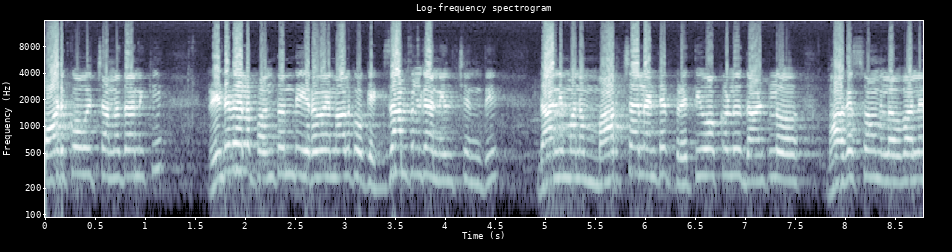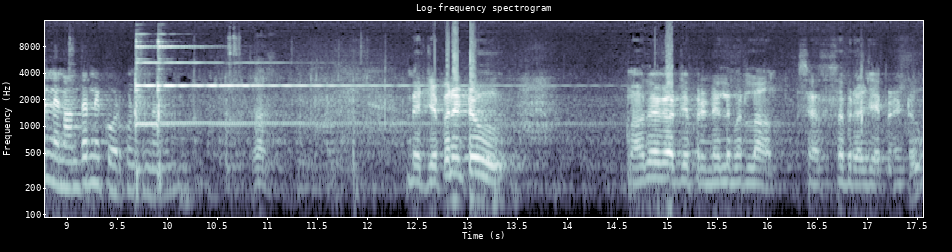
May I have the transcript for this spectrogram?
వాడుకోవచ్చు అన్నదానికి రెండు వేల పంతొమ్మిది ఇరవై నాలుగు ఒక ఎగ్జాంపుల్గా నిలిచింది. దాన్ని మనం మార్చాలంటే ప్రతి ఒక్కళ్ళు దాంట్లో భాగస్వాములు అవ్వాలని నేను అందరినీ కోరుకుంటున్నాను. మీరు చెప్పినట్టు మాధవ్ గారు చెప్పిన నెల్లిమర్ల శాసనసభ్యురాలు చెప్పినట్టు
